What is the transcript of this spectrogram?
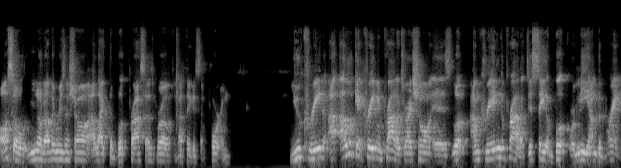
Also, you know the other reason, Shawn, I like the book process, bro, and I think it's important. You create. I, I look at creating products, right, Shawn? Is look, I'm creating a product. Just say a book or me. I'm the brand,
